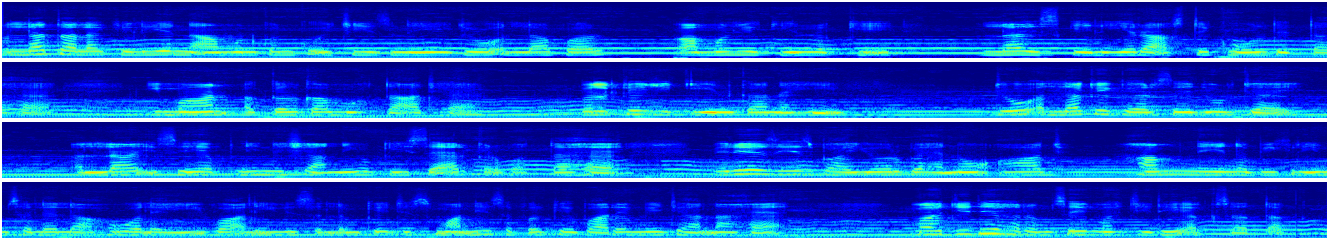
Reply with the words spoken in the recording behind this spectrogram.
اللہ تعالیٰ کے لیے ناممکن کوئی چیز نہیں جو اللہ پر کامل یقین رکھے۔ اللہ اس کے لیے راستے کھول دیتا ہے۔ ایمان عقل کا محتاج ہے، بلکہ یقین کا نہیں۔ جو اللہ کے گھر سے جڑ جائے، اللہ اسے اپنی نشانیوں کی سیر کرواتا ہے۔ میرے عزیز بھائیوں اور بہنوں، آج ہم نے نبی کریم صلی اللہ علیہ وآلہ وسلم کے جسمانی سفر کے بارے میں جانا ہے۔ مسجد حرم سے مسجد اقسا تک،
